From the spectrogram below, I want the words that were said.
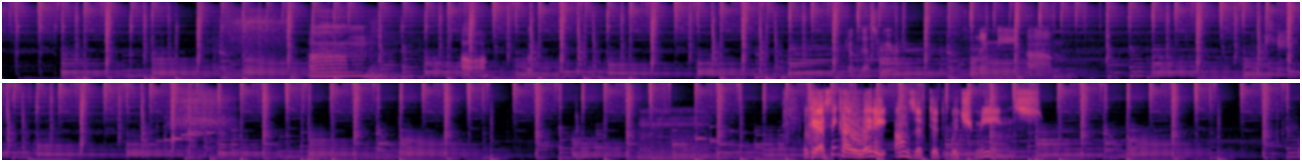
Okay, I think I already unzipped it, which means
